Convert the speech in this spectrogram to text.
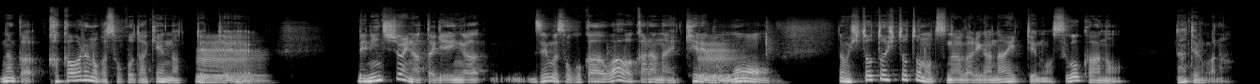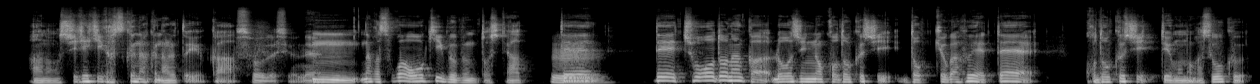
なんか関わるのがそこだけになってて、うん、で、認知症になった原因が全部そこかはわからないけれども、うん、でも人と人とのつながりがないっていうのはすごくあの、なんていうのかな。あの、刺激が少なくなるというか。そうですよね。うん。なんかそこは大きい部分としてあって、で、ちょうどなんか老人の孤独死、独居が増えて、孤独死っていうものがすごく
